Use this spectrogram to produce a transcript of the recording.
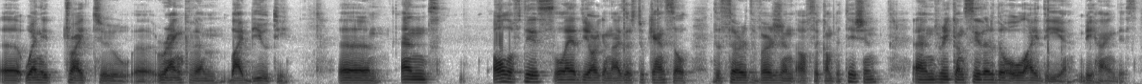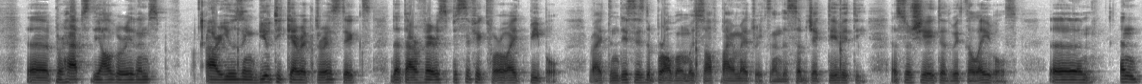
uh, when it tried to uh, rank them by beauty, uh, and all of this led the organizers to cancel the third version of the competition and reconsider the whole idea behind this. Uh, perhaps the algorithms are using beauty characteristics that are very specific for white people right? And this is the problem with soft biometrics and the subjectivity associated with the labels. Um, and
